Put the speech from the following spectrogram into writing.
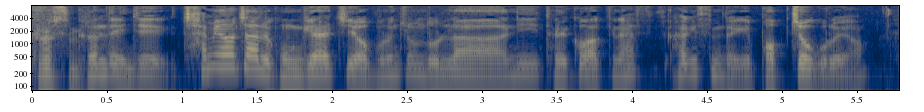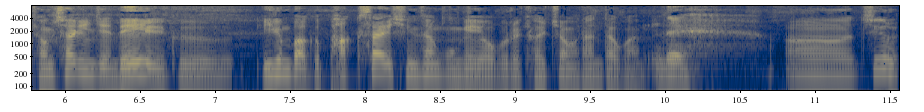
그렇습니다. 그런데 이제 참여자를 공개할지 여부는 좀 논란이 될 것 같긴 하, 하겠습니다. 이게 법적으로요. 경찰이 이제 내일 그 이른바 그 박사의 신상 공개 여부를 결정을 한다고 합니다. 네. 어, 지금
